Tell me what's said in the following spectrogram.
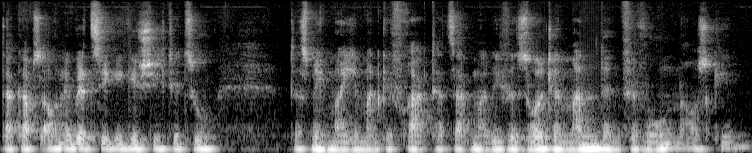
Da gab es auch eine witzige Geschichte zu, dass mich mal jemand gefragt hat, sag mal, wie viel sollte Mann denn für Wohnen ausgeben?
